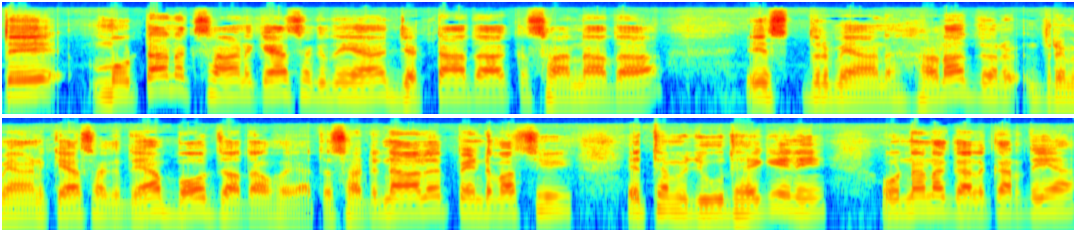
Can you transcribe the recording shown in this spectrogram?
ਤੇ ਮੋਟਾ ਨੁਕਸਾਨ ਕਹਿ ਸਕਦੇ ਆ ਜੱਟਾਂ ਦਾ, ਕਿਸਾਨਾਂ ਦਾ ਇਸ ਦਰਮਿਆਨ ਹੜਾ ਦਰਮਿਆਨ ਕਹਿ ਸਕਦੇ ਆ ਬਹੁਤ ਜ਼ਿਆਦਾ ਹੋਇਆ। ਤੇ ਸਾਡੇ ਨਾਲ ਪਿੰਡ ਵਾਸੀ ਇੱਥੇ ਮੌਜੂਦ ਹੈਗੇ ਨੇ, ਉਹਨਾਂ ਨਾਲ ਗੱਲ ਕਰਦੇ ਆ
